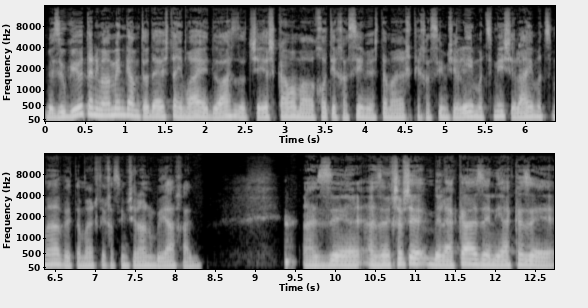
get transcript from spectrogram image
בזוגיות אני מאמין גם, אתה יודע, יש את האמרה הידועה הזאת שיש כמה מערכות יחסים, יש את המערכת יחסים שלי עם עצמי, שלה עם עצמה, ואת המערכת יחסים שלנו ביחד. אז, אז אני חושב שבלהקה זה נהיה כזה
